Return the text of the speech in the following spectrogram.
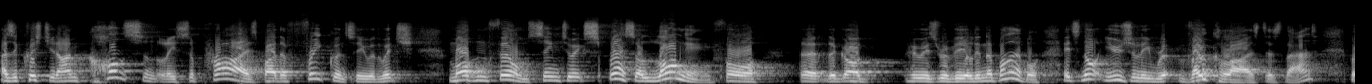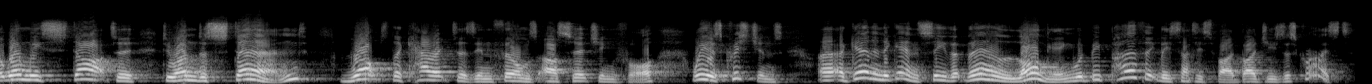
As a Christian, I'm constantly surprised by the frequency with which modern films seem to express a longing for the, the God who is revealed in the Bible. It's not usually re- vocalized as that, but when we start to, to understand what the characters in films are searching for, we as Christians uh, again and again see that their longing would be perfectly satisfied by Jesus Christ.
